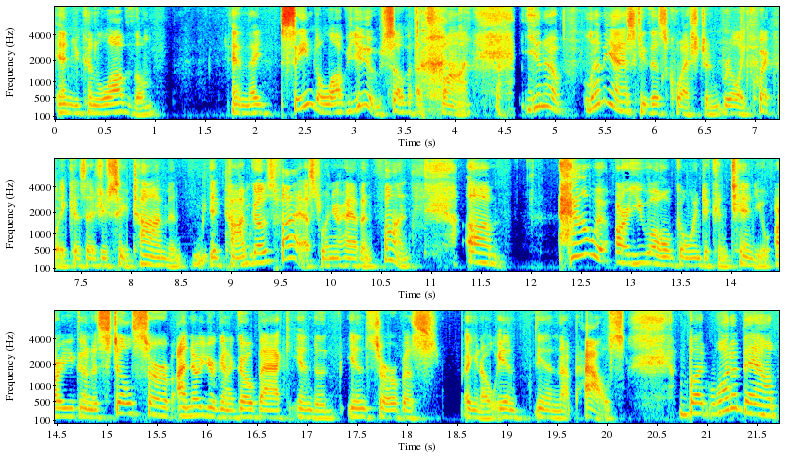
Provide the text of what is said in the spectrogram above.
and you can love them and they seem to love you, so that's fine. you know, let me ask you this question really quickly, because as you see, time and time goes fast when you're having fun. Um, how are you all going to continue? Are you going to still serve? I know you're going to go back into in service, you know, in in house, but what about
